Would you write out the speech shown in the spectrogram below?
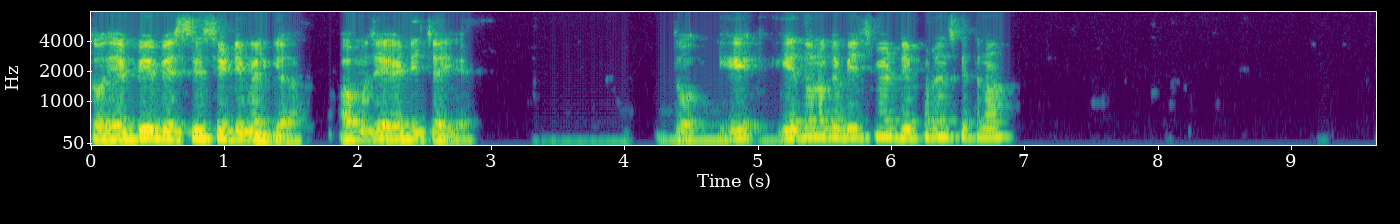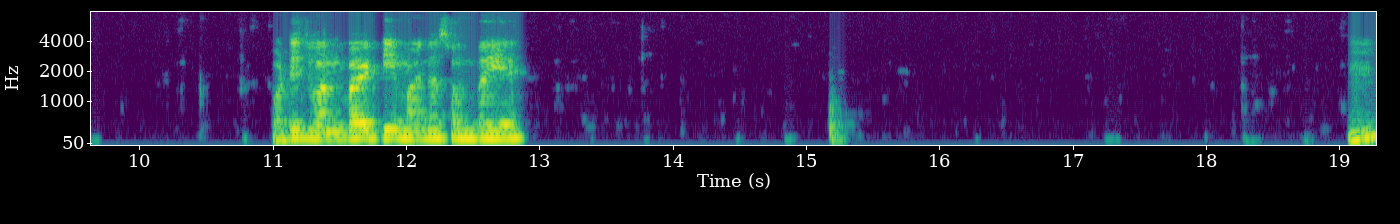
तो A B B C C D मिल गया। अब मुझे ए डी चाहिए। तो ये ये दोनों के बीच में डिफरेंस कितना? What is 1 by d minus 1 by a? Hmm?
